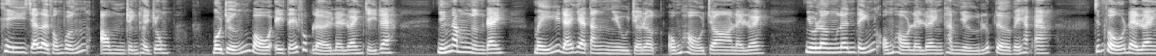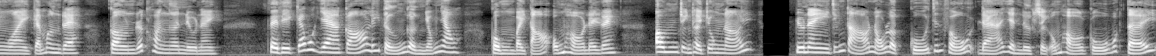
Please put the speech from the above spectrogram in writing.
khi trả lời phỏng vấn, ông Trần Thời Trung, Bộ trưởng Bộ Y tế Phúc lợi Đài Loan chỉ ra, những năm gần đây, Mỹ đã gia tăng nhiều trợ lực ủng hộ cho Đài Loan, nhiều lần lên tiếng ủng hộ Đài Loan tham dự lúc chờ VHA. Chính phủ Đài Loan ngoài cảm ơn ra, còn rất hoan nghênh điều này. Về việc các quốc gia có lý tưởng gần giống nhau, cùng bày tỏ ủng hộ Đài Loan, ông Trần Thời Trung nói, điều này chứng tỏ nỗ lực của chính phủ đã giành được sự ủng hộ của quốc tế.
